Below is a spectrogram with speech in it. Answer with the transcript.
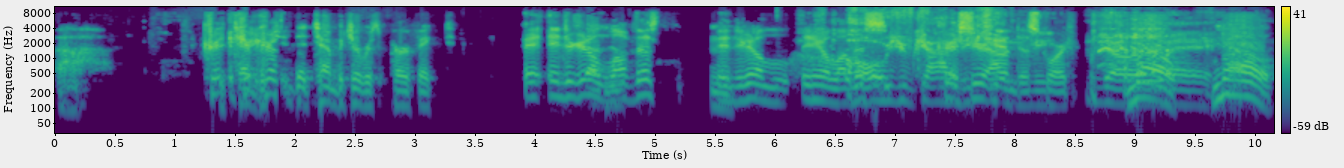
uh, Chris, the, Chris, temperature, the temperature was perfect. and, and you're gonna Uh, love this, Mm. and you're gonna and you're gonna love this. Oh, you've got Chris, you're out kidding on me. Discord. No, No, way. no,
